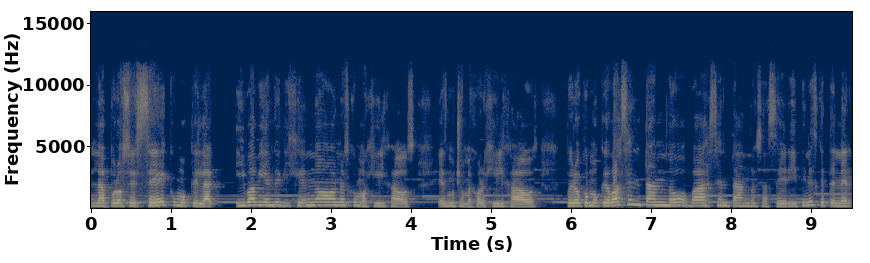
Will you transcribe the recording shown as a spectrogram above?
La procesé como que la iba viendo y dije, no, no es como Hill House, es mucho mejor Hill House. Pero como que va sentando, va sentando esa serie. Tienes que tener,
